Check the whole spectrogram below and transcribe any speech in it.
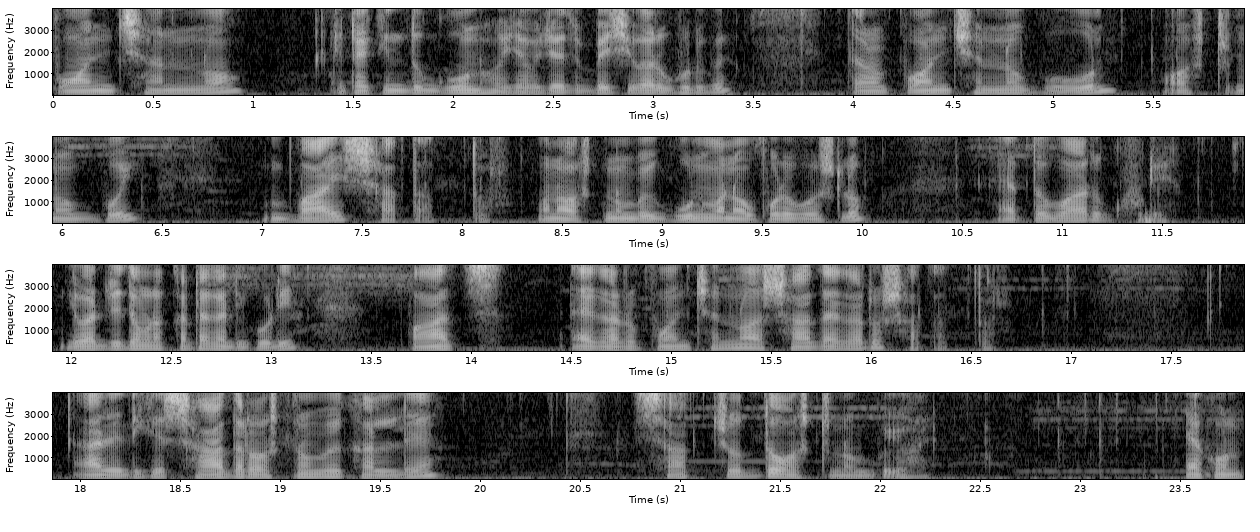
পঞ্চান্ন এটা কিন্তু গুণ হয়ে যাবে। যেহেতু বেশিবার ঘুরবে, তার মানে পঞ্চান্ন গুণ অষ্টানব্বই বাই সাতাত্তর। মানে অষ্টানব্বই গুণ মানে ওপরে বসল এতবার ঘুরে। এবার যদি আমরা কাটাকাটি করি, পাঁচ, এগারো, পঞ্চান্ন আর সাত, এগারো, সাতাত্তর। আর এদিকে সাত আর অষ্টানব্বই কাটলে সাত, চোদ্দ, অষ্টানব্বই হয়। এখন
